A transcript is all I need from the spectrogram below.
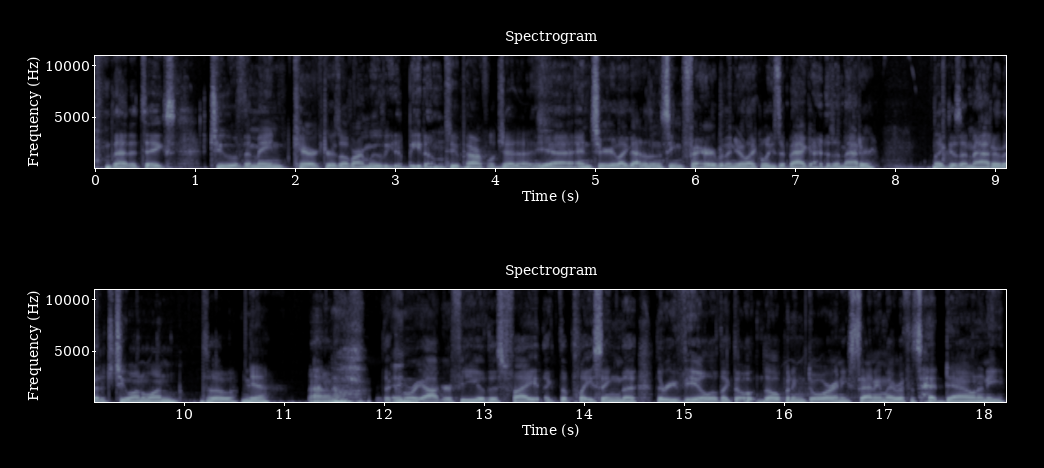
that it takes two of the main characters of our movie to beat him. Two powerful Jedi's. yeah and so you're like that doesn't seem fair. But then you're like well he's a bad guy. Does it matter like does it matter that it's two on one so Yeah. I don't know the and- choreography of this fight, like the placing, the the reveal of like the the opening door, and he's standing there with his head down, and he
